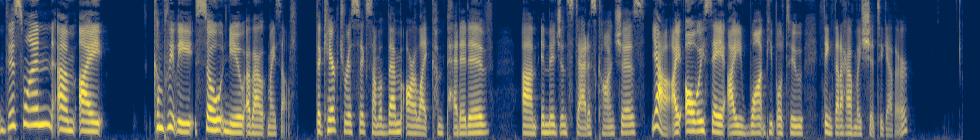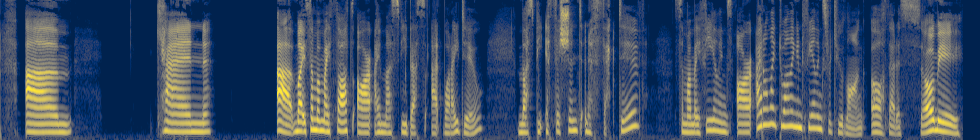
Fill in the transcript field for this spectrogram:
this one, um, I completely so knew about myself. The characteristics, some of them are like competitive, um, image and status conscious. Yeah, I always say I want people to think that I have my shit together. Um, can uh, my some of my thoughts are I must be best at what I do, must be efficient and effective. Some of my feelings are I don't like dwelling in feelings for too long. Oh, that is so me.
